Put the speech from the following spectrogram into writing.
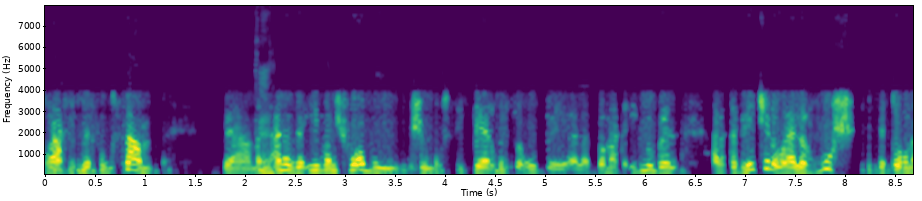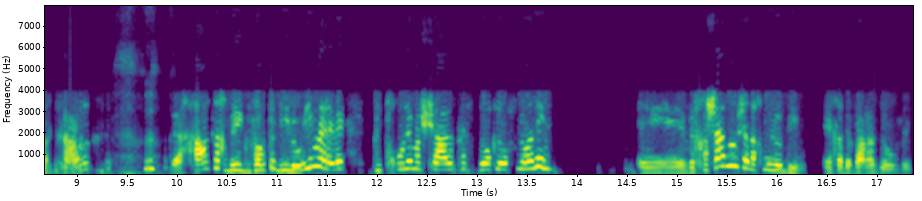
פרס מפורסם, והמדען הזה, איוון הוא- כשהוא סיפר בפירוט אה, על במת האיגנובל, על התגלית שלו, הוא היה לבוש בתור נקר, ואחר כך, בעקבות הגילויים האלה, פיתחו למשל קסדות לאופנוענים. אה, וחשבנו שאנחנו יודעים איך הדבר הזה עובד.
